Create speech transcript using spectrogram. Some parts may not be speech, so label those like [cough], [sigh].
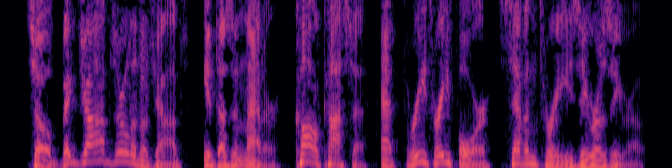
So, big jobs or little jobs, it doesn't matter. Call CASA at 334 7300.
